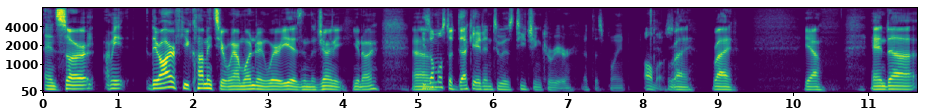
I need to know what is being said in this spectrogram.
And so, I mean, there are a few comments here where I'm wondering where he is in the journey. You know, um, He's almost a decade into his teaching career at this point. Almost. right, right, yeah. And uh,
